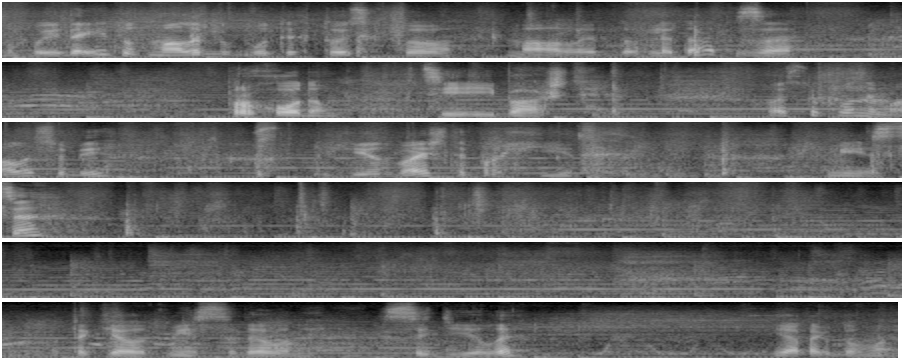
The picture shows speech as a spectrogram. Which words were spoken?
Ну, по ідеї, тут мали б бути хтось, хто мали доглядати за проходом цієї башти. Ось тут вони мали собі такий от, бачите, прохід. Місце. Таке от місце, де вони сиділи. Я так думаю.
